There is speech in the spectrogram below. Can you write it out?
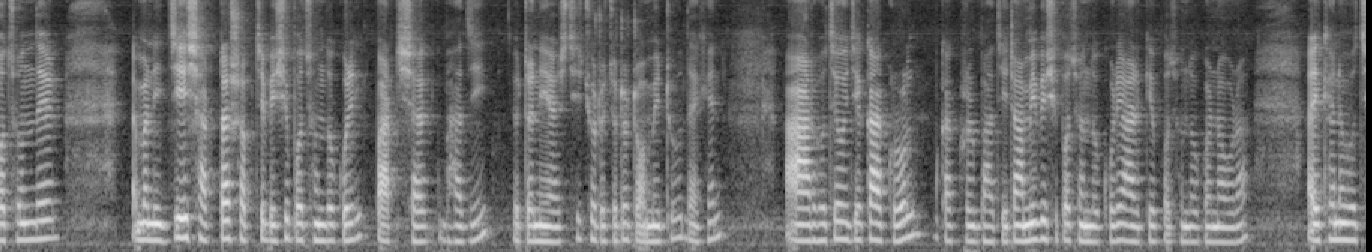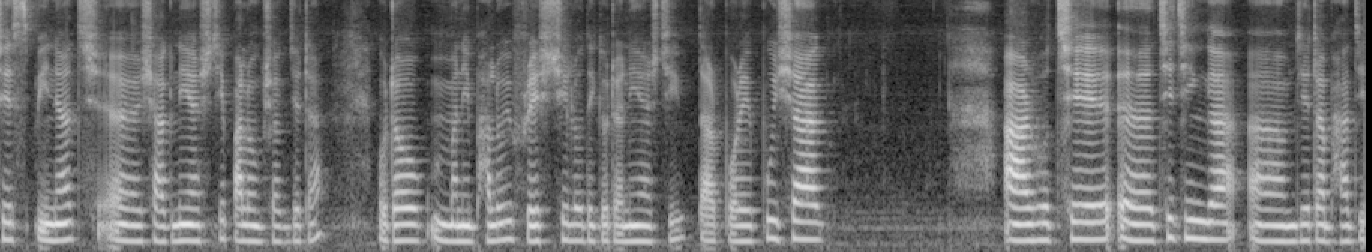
পছন্দের মানে যে শাকটা সবচেয়ে বেশি পছন্দ করি, পাট শাক ভাজি, ওটা নিয়ে আসছি, ছোট ছোট টমেটো, দেখেন। আর হচ্ছে ওই যে কাঁকরোল কাঁকরোল ভাজিটা আমি বেশি পছন্দ করি, আর কেউ পছন্দ করে না ওরা। এখানে হচ্ছে স্পিনাচ শাক নিয়ে আসছি, পালং শাক যেটা। ওটাও মানে ভালোই ফ্রেশ ছিল দেখে ওটা নিয়ে আসছি। তারপরে পুঁই শাক আর হচ্ছে চিচিঙ্গা যেটা ভাজি,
